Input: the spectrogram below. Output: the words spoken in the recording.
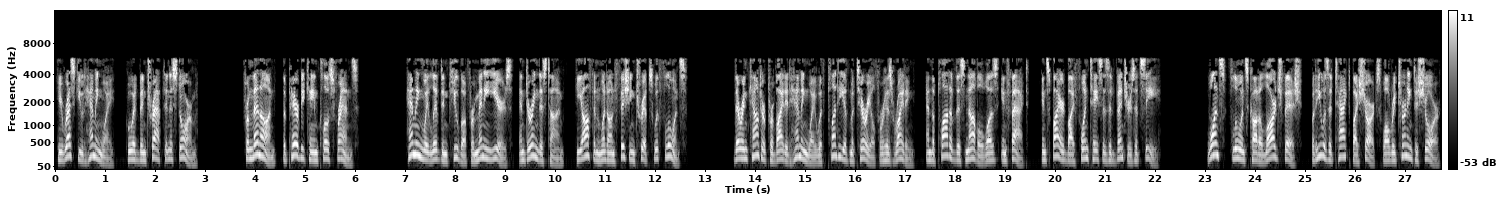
He rescued Hemingway, who had been trapped in a storm. From then on, the pair became close friends. Hemingway lived in Cuba for many years, and during this time, he often went on fishing trips with Fuentes. Their encounter provided Hemingway with plenty of material for his writing, and the plot of this novel was, in fact, inspired by Fuentes' adventures at sea. Once, Fuentes caught a large fish, but he was attacked by sharks while returning to shore,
